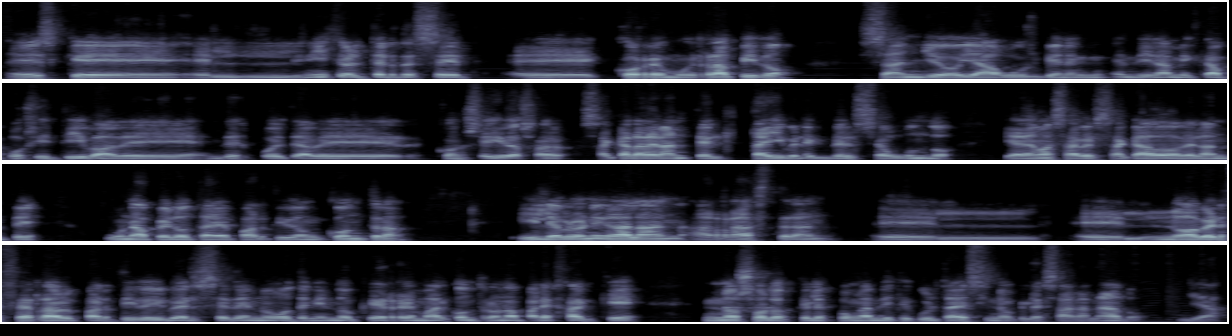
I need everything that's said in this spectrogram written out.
es que el inicio del tercer set eh, corre muy rápido, Sanjo y Agus vienen en dinámica positiva de, después de haber conseguido sacar adelante el tiebreak del segundo y además haber sacado adelante una pelota de partido en contra. Y Lebron y Galán arrastran el, no haber cerrado el partido y verse de nuevo teniendo que remar contra una pareja que no solo es que les pongan dificultades, sino que les ha ganado ya.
